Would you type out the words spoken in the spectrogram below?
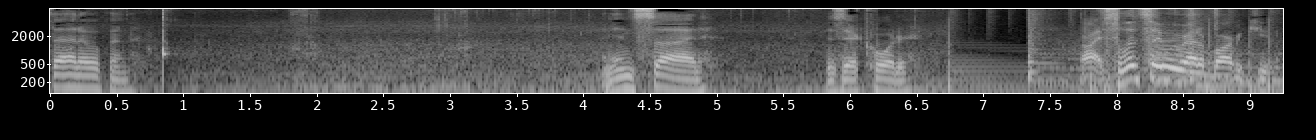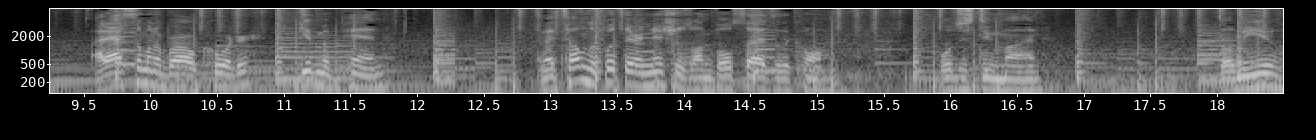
that open. And inside is their quarter. All right, so let's say we were at a barbecue. I'd ask someone to borrow a quarter, give them a pin, and I'd tell them to put their initials on both sides of the coin. We'll just do mine. W.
